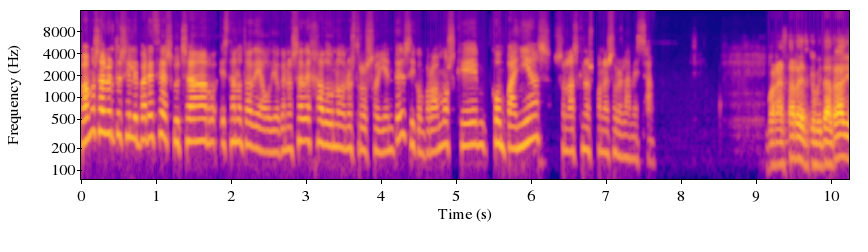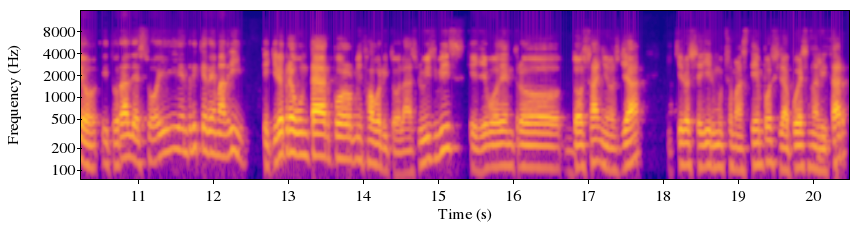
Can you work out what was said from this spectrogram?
Vamos, Alberto, si le parece, a escuchar esta nota de audio que nos ha dejado uno de nuestros oyentes y comprobamos qué compañías son las que nos pone sobre la mesa. Buenas tardes, Capital Radio. Iturralde, soy Enrique de Madrid. Te quiero preguntar por mi favorito, las Louis Vuitton, que llevo dentro dos años ya y quiero seguir mucho más tiempo, si la puedes analizar.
